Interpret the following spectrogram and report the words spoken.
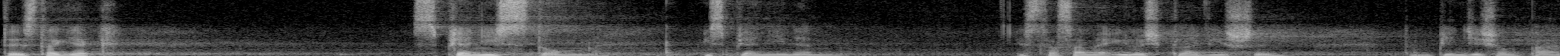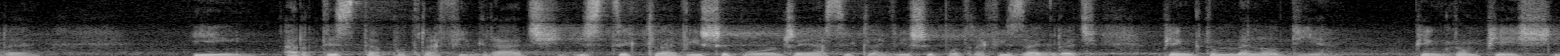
To jest tak jak z pianistą i z pianinem. Jest ta sama ilość klawiszy, tam 50 parę, i artysta potrafi grać i z tych klawiszy, połączenia z tych klawiszy potrafi zagrać piękną melodię, piękną pieśń.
